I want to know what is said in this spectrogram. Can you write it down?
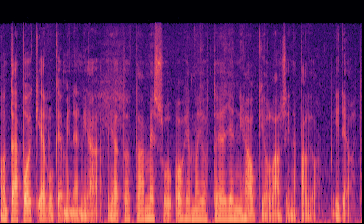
on tämä poikien lukeminen ja, ja tota, messuohjelmajohtaja Jenni Haukiolla on siinä paljon ideoita.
